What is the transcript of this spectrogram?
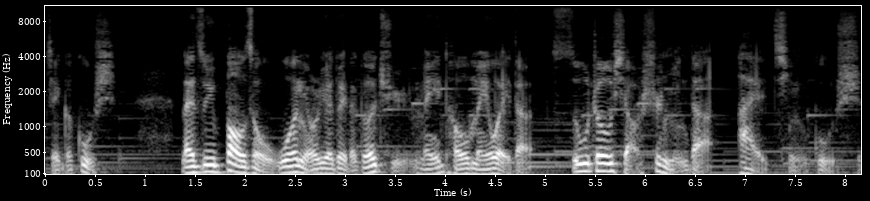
这个故事，来自于暴走蜗牛乐队的歌曲《没头没尾的苏州小市民的爱情故事》。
